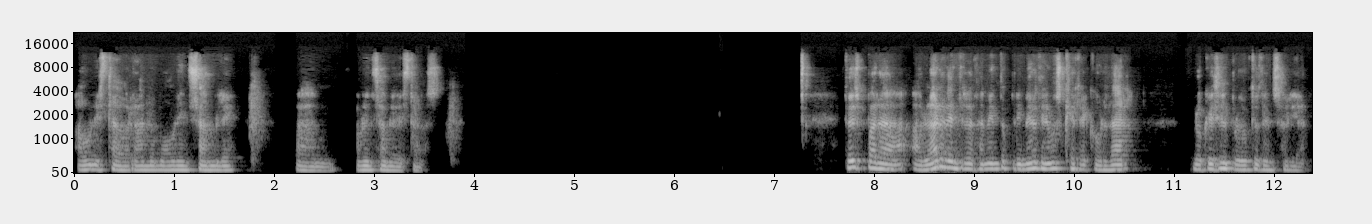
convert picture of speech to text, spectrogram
a un estado random o a un ensamble, a un ensamble de estados. Entonces, para hablar de entrelazamiento, primero tenemos que recordar lo que es el producto tensorial.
